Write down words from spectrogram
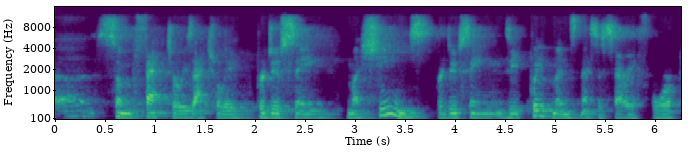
uh, some factories actually producing machines, producing the equipment necessary for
